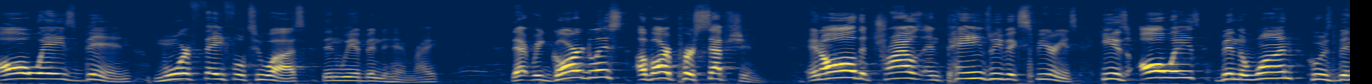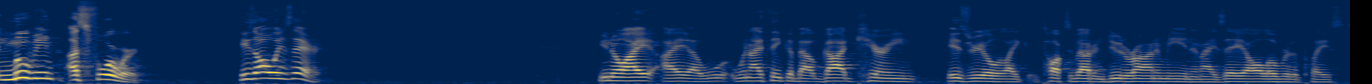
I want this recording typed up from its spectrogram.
always been more faithful to us than we have been to Him, right? That regardless of our perception, and all the trials and pains we've experienced, He has always been the one who has been moving us forward. He's always there. You know, I, I uh, w- when I think about God carrying Israel, like talks about in Deuteronomy and in Isaiah all over the place,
